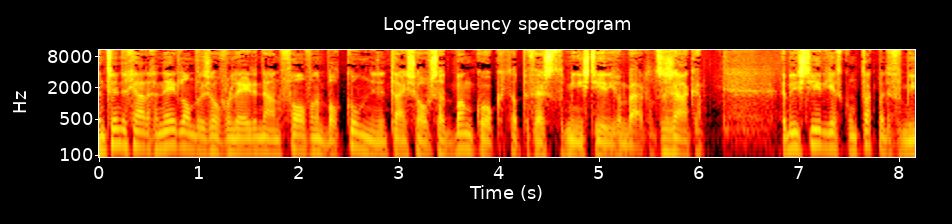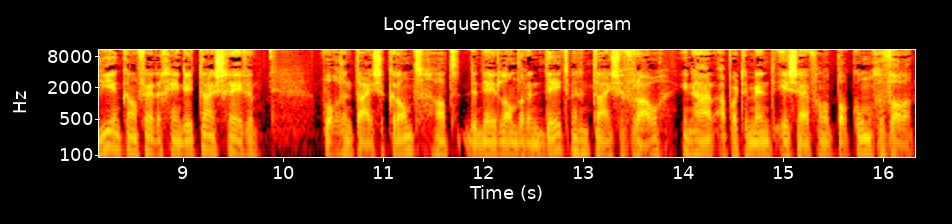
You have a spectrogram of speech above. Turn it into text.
Een 20-jarige Nederlander is overleden na een val van een balkon in de Thaise hoofdstad Bangkok. Dat bevestigt het ministerie van Buitenlandse Zaken. Het ministerie heeft contact met de familie en kan verder geen details geven. Volgens een Thaise krant had de Nederlander een date met een Thaise vrouw. In haar appartement is hij van het balkon gevallen.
